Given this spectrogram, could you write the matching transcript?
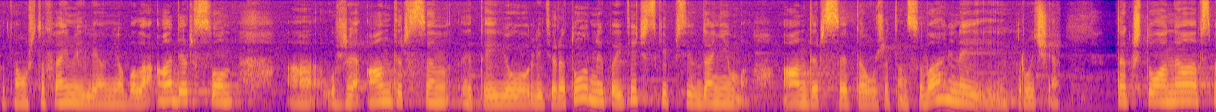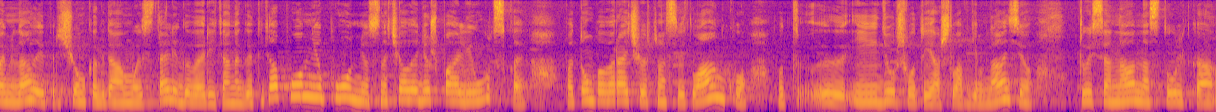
Потому что фамилия у нее была Адерсон, а уже Андерсон – это ее литературный, поэтический псевдоним. Андерс – это уже танцевальный и прочее. Так что она вспоминала, и причем, когда мы стали говорить, она говорит, я помню, помню, сначала идешь по Алиутской, потом поворачиваешь на Светланку, вот, э, и идешь, вот я шла в гимназию, то есть она настолько,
